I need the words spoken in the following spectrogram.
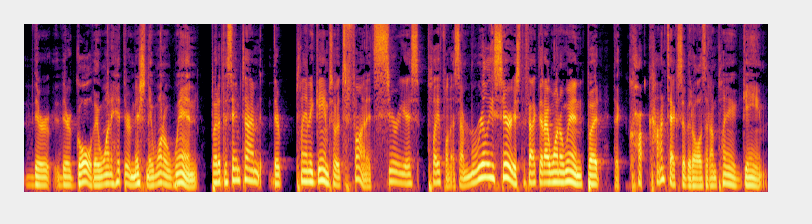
their their goal. They want to hit their mission. They want to win. But at the same time, they're playing a game, so it's fun. It's serious playfulness. I'm really serious. The fact that I want to win, but the co- context of it all is that I'm playing a game.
